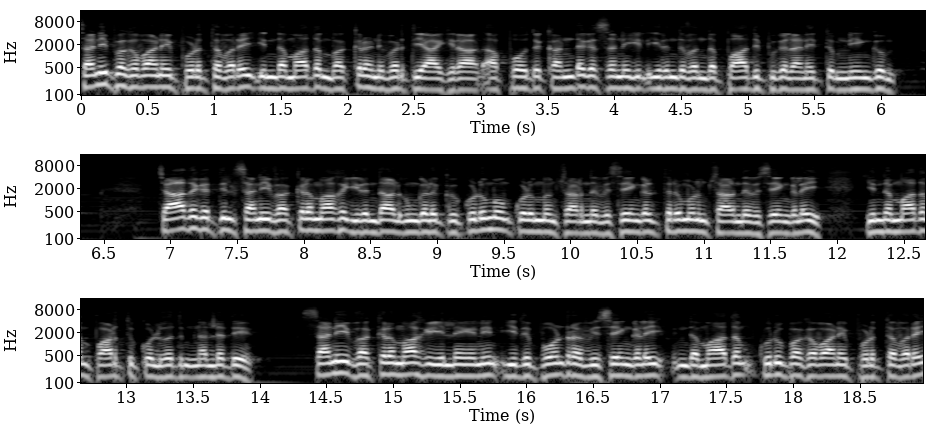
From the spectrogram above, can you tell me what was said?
சனி பகவானை பொறுத்தவரை இந்த மாதம் வக்ர நிவர்த்தி ஆகிறார். அப்போது கண்டக சனியில் இருந்து வந்த பாதிப்புகள் அனைத்தும் நீங்கும். ஜாதகத்தில் சனி வக்கரமாக இருந்தால் உங்களுக்கு குடும்பம் குடும்பம் சார்ந்த விஷயங்கள் திருமணம் சார்ந்த விஷயங்களை இந்த மாதம் பார்த்து கொள்வதும் நல்லது. சனி வக்கரமாக இல்லையெனில் இது போன்ற விஷயங்களை இந்த மாதம் குரு பகவானை பொறுத்தவரை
